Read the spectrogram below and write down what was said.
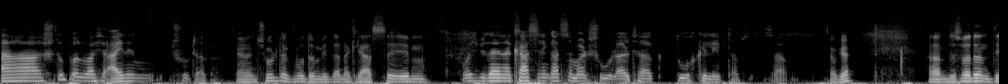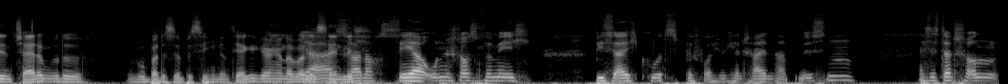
äh, schnuppern war ich einen Schultag. Einen Schultag, wo du mit einer Klasse eben wo ich mit einer Klasse den ganz normalen Schulalltag durchgelebt habe, sozusagen. Okay. Ähm, das war dann die Entscheidung, wo du, wobei das ist ein bisschen hin und her gegangen, aber ja, es letztendlich. war noch sehr unentschlossen für mich, bis eigentlich kurz bevor ich mich entscheiden habe müssen. Es ist dann schon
